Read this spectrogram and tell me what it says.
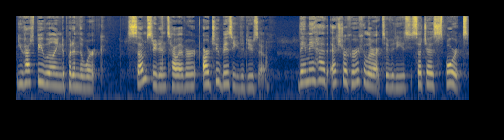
you have to be willing to put in the work. Some students, however, are too busy to do so. They may have extracurricular activities such as sports,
